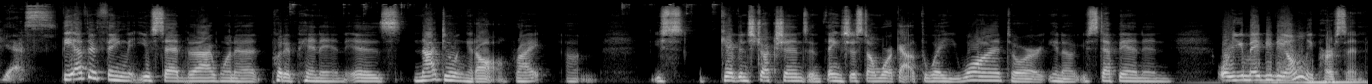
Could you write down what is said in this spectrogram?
Yes. The other thing that you said that I want to put a pin in is not doing it all. Right. Um, you give instructions and things just don't work out the way you want, or you know you step in and or you may be the only person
